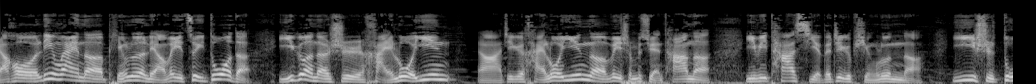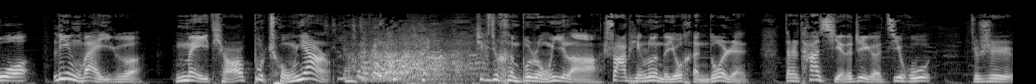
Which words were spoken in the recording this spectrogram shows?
然后另外呢，评论两位最多的一个呢是海洛因啊，这个海洛因呢为什么选他呢？因为他写的这个评论呢，一是多，另外一个每条不重样，这个就很不容易了啊。刷评论的有很多人，但是他写的这个几乎就是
